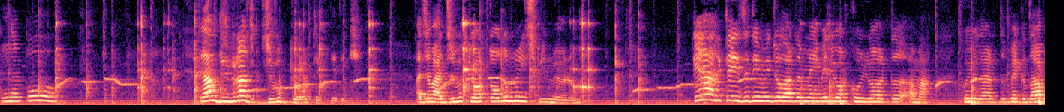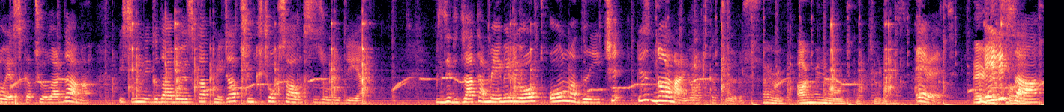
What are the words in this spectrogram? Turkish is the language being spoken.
Ne bu? Yalnız biz birazcık cıvık yoğurt ekledik. Acaba cıvık yoğurt da olur mu hiç bilmiyorum. Genellikle izlediğim videolarda meyveli yoğurt koyuyorlardı ama koyuyorlardı ve gıda boyası katıyorlardı ama biz şimdi gıda boyası katmayacağız çünkü çok sağlıksız olur diye. Bizde de zaten meyveli yoğurt olmadığı için biz normal yoğurt katıyoruz. Evet anne yoğurdu katıyoruz. Evet. Evet, Elisa.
